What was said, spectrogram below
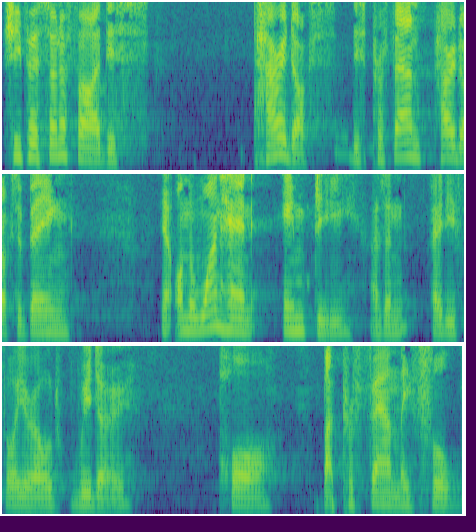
She personified this paradox, this profound paradox of being you know, on the one hand, empty as an 84 year old widow, poor, but profoundly full.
